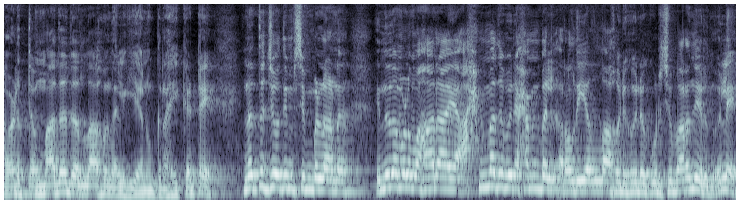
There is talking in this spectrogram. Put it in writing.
അവിടുത്തെ മദത് അള്ളാഹു നൽകി അനുഗ്രഹിക്കട്ടെ. ഇന്നത്തെ ചോദ്യം സിമ്പിളാണ് ഇന്ന് നമ്മൾ മഹാനായ അഹമ്മദ് ബിൻ ഹംബൽ റളിയല്ലാഹുൻഹുവിനെ കുറിച്ച് പറഞ്ഞിരുന്നു അല്ലേ?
